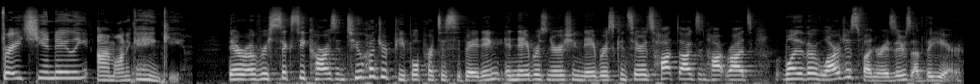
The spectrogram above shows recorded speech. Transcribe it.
For HTN Daily, I'm Anica Hankey. There are over 60 cars and 200 people participating in Neighbors Nourishing Neighbors considers Hot Dogs and Hot Rods one of their largest fundraisers of the year.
